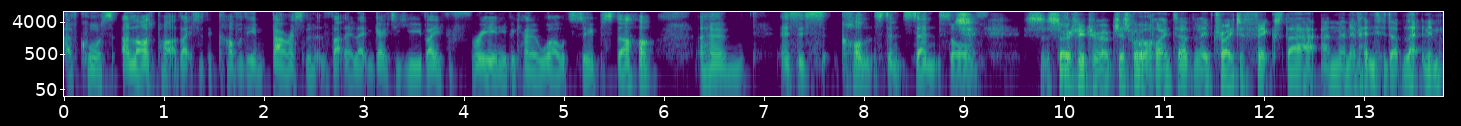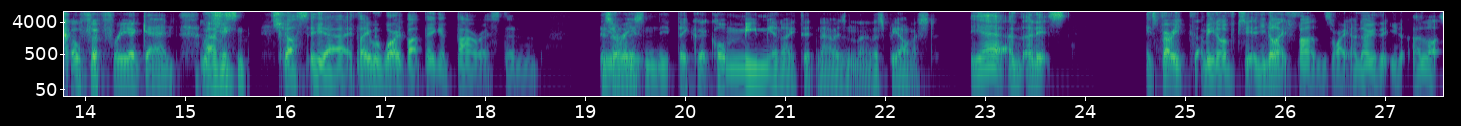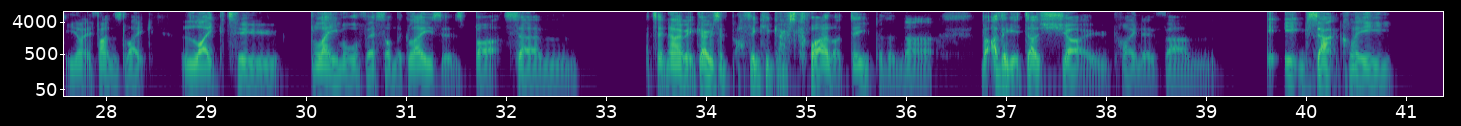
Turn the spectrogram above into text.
of course, a large part of that is just to cover the embarrassment of the fact they let him go to Juve for free and he became a world superstar. Um, there's this constant sense of. Sorry to interrupt. Just want to point out that they've tried to fix that and then they've ended up letting him go for free again. I mean, just yeah. If they were worried about being embarrassed, then there's a know, reason they get called meme United now, isn't there? Let's be honest. Yeah, and and it's it's very. I mean, obviously, United fans, right? I know that you know a lot of United fans like like to blame all of this on the Glazers, but um, I don't know. It goes. I think it goes quite a lot deeper than that. But I think it does show kind of um, exactly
